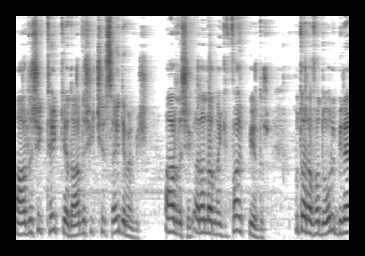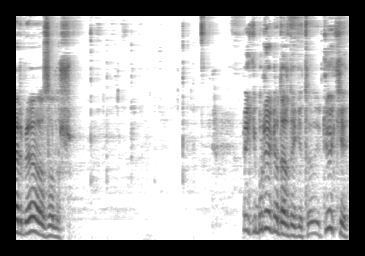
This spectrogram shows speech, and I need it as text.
Ardışık tek ya da ardışık çift sayı dememiş. Ardışık aralarındaki fark birdir. Bu tarafa doğru birer birer azalır. Peki buraya kadar da getir. Diyor ki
